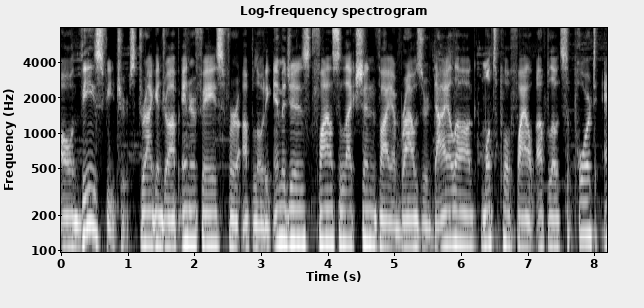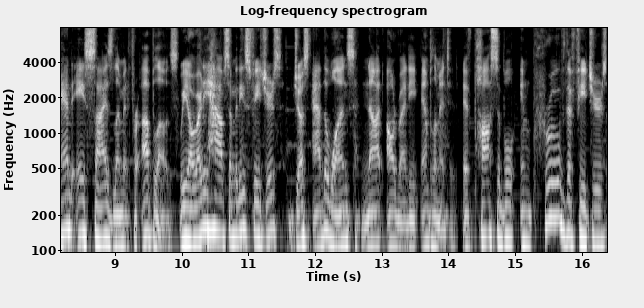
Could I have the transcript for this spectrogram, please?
all these features. Drag and drop interface for uploading images, file selection via browser dialog, multiple file upload support, and a size limit for uploads. We already have some of these features, just add the ones not already implemented. If possible, improve the features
